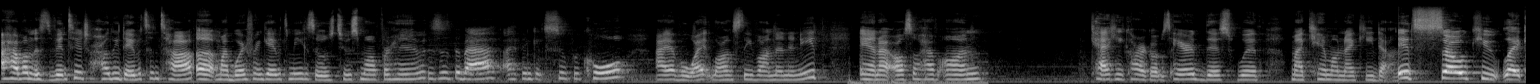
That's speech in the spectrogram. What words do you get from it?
I have on this vintage Harley Davidson top. Uh, my boyfriend gave it to me because it was too small for him. This is the back. I think it's super cool. I have a white long sleeve on underneath and I also have on khaki cargos. Paired this with my camo Nike down. It's so cute. Like,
